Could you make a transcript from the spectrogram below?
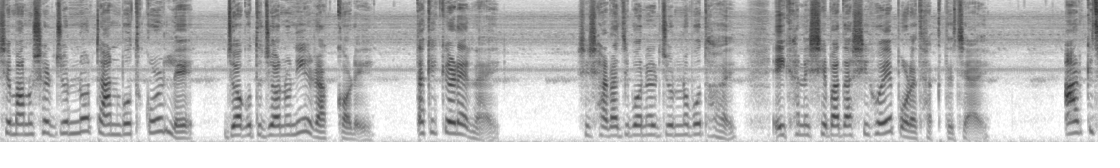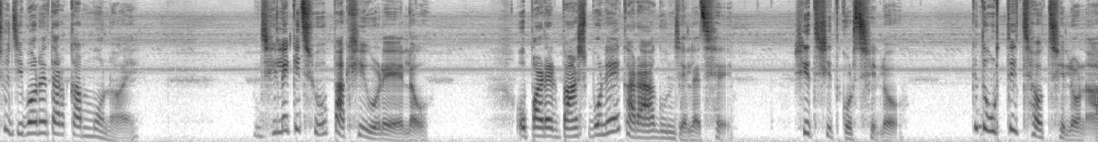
সে মানুষের জন্য টান বোধ করলে জগৎ জননী রাগ করে, তাকে কেড়ে নেয়। সে সারা জীবনের জন্য বোধ হয় এইখানে সেবাদাসী হয়ে পড়ে থাকতে চায়। আর কিছু জীবনে তার কাম্য নয়। ঝিলে কিছু পাখি উড়ে এলো। ওপারের বাঁশ বনে কারা আগুন জ্বেলেছে। শীত শীত করছিল, কিন্তু উঠতে ইচ্ছা হচ্ছিল না।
